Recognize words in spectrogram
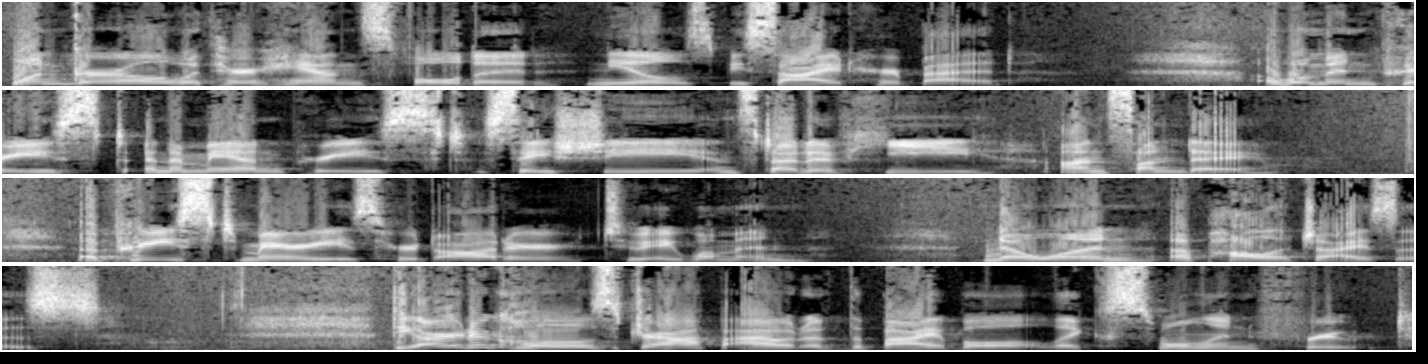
One girl with her hands folded kneels beside her bed. A woman priest and a man priest say she instead of he on Sunday. A priest marries her daughter to a woman. No one apologizes. The articles drop out of the Bible like swollen fruit.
